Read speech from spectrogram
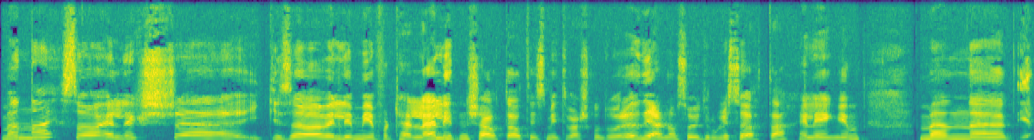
Men nei, så ellers eh, ikke så veldig mye å fortelle. Liten shout-out til smittevernkontoret. De er nå så utrolig søte, hele gjengen. Men eh, ja,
